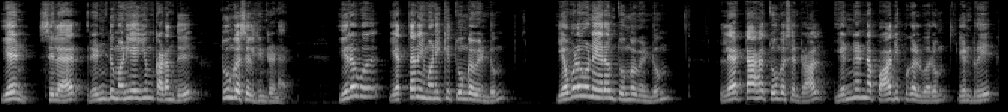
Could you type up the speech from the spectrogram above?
ஏன் சிலர் ரெண்டு மணியையும் கடந்து தூங்க செல்கின்றனர். இரவு எத்தனை மணிக்கு தூங்க வேண்டும்? எவ்வளவு நேரம் தூங்க வேண்டும்? லேட்டாக தூங்க சென்றால் என்னென்ன பாதிப்புகள் வரும்? என்று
